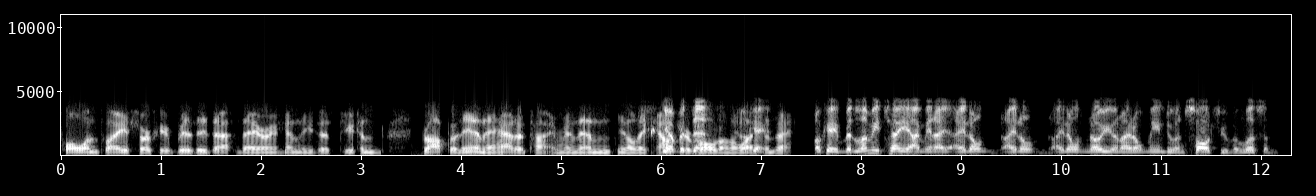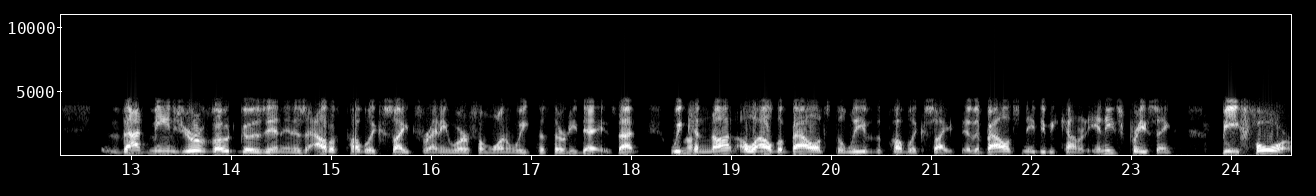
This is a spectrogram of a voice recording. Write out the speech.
polling place, or if you're busy that day, or anything, you just you can drop it in ahead of time, and then you know they count Yeah, your then- vote on okay. election day. Okay, but let me tell you. I mean, I, I don't, I don't, I don't know you, and I don't mean to insult you, but listen. That means your vote goes in and is out of public sight for anywhere from one week to 30 days. That we Right. cannot allow the ballots to leave the public sight. The ballots need to be counted in each precinct before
